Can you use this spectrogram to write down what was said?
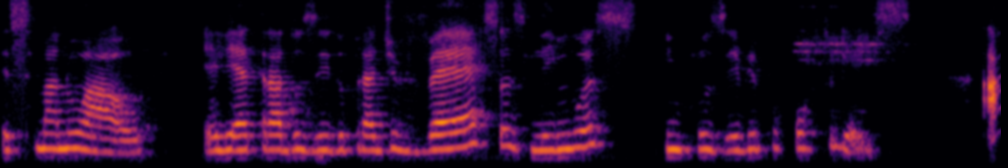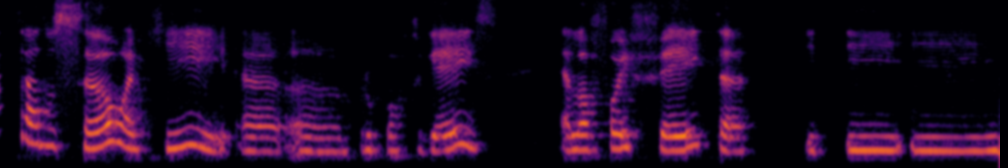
esse manual, ele é traduzido para diversas línguas, inclusive para o português. A tradução aqui uh, uh, para o português, ela foi feita e, e,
